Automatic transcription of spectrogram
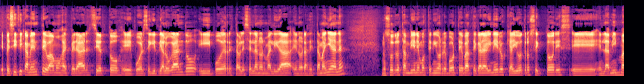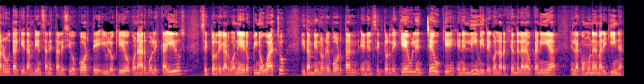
Específicamente vamos a esperar, ¿cierto?, eh, poder seguir dialogando y poder restablecer la normalidad en horas de esta mañana. Nosotros también hemos tenido reporte de parte de carabineros que hay otros sectores eh, en la misma ruta que también se han establecido corte y bloqueo con árboles caídos, sector de Carboneros, Pino Guacho, y también nos reportan en el sector de Queulen, Cheuque, en el límite con la región de la Araucanía, en la comuna de Mariquina.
